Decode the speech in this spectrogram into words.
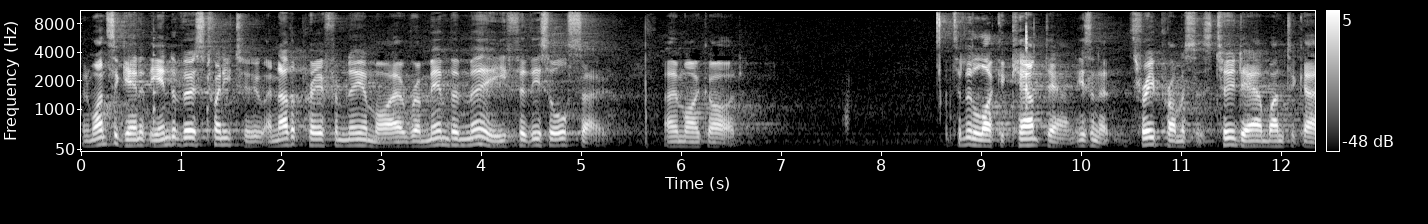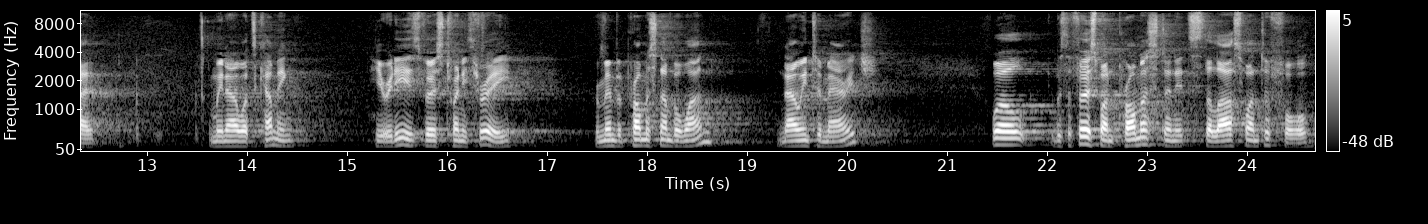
And once again, at the end of verse 22, another prayer from Nehemiah Remember me for this also, O my God. It's a little like a countdown, isn't it? Three promises, two down, one to go. And we know what's coming. Here it is, verse 23. Remember promise number one? No intermarriage. Well, it was the first one promised, and it's the last one to fall.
